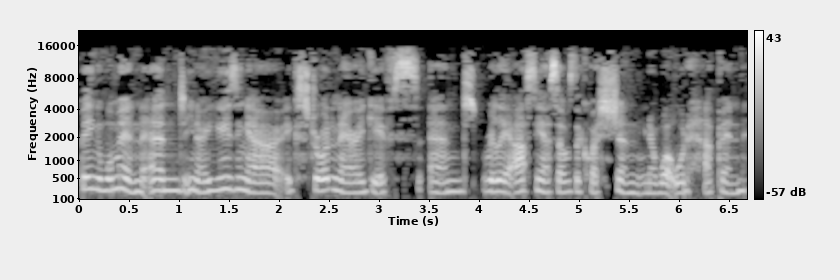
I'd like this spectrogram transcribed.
being a woman and, you know, using our extraordinary gifts and really asking ourselves the question, you know, what would happen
